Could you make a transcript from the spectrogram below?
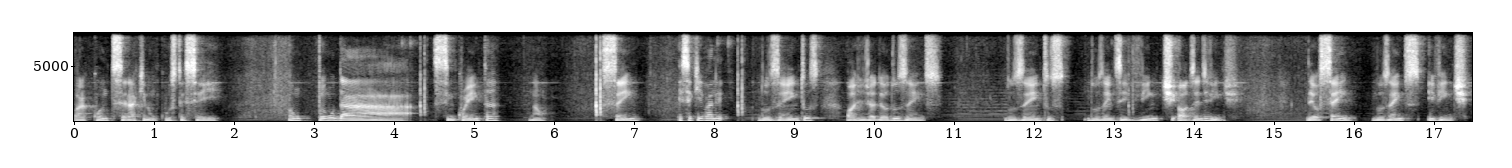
Agora, quanto será que não custa esse aí? Vamos, vamos dar 50. Não. 100. Esse aqui vale 200. Ó, a gente já deu 200. 200, 220. Ó, 220. Deu 100, 220.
